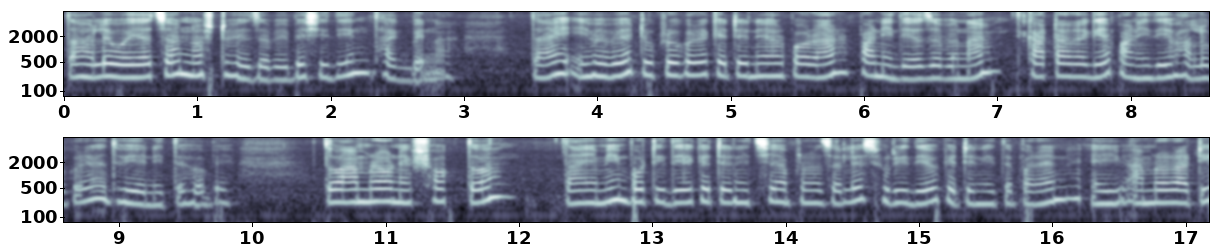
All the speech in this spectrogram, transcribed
তাহলে ওই আচার নষ্ট হয়ে যাবে, বেশি দিন থাকবে না। তাই এভাবে টুকরো করে কেটে নেওয়ার পর আর পানি দেওয়া যাবে না। কাটার আগে পানি দিয়ে ভালো করে ধুয়ে নিতে হবে। তো আমরা অনেক শক্ত তাই আমি বটি দিয়ে কেটে নিচ্ছি। আপনারা চাইলে ছুরি দিয়েও কেটে নিতে পারেন। এই আমরা রাটি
